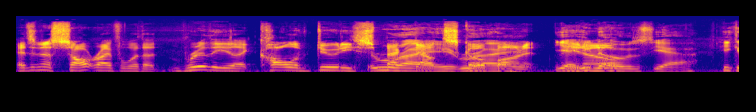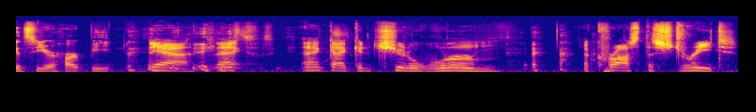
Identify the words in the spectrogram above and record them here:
it's an assault rifle with a really like Call of Duty specked out scope on it. Yeah, you he know? knows. Yeah, he can see your heartbeat. Yeah, that, that guy could shoot a worm across the street.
